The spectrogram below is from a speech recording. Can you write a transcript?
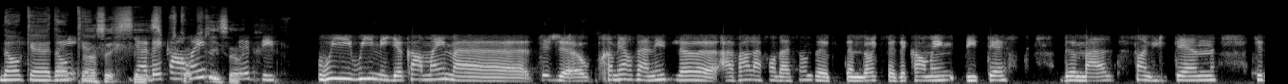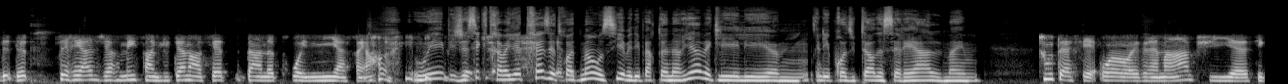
Donc, euh, donc ah, il y avait quand même des oui, oui, mais il y a quand même, euh, tu sais, aux premières années, là, avant la fondation de Gutenberg, il faisait quand même des tests de malt sans gluten, de, de céréales germées sans gluten, en fait, dans notre 3,5 à Saint-Henri. Oui, puis je sais qu'il travaillait très étroitement aussi. Il y avait des partenariats avec les, les, euh, les producteurs de céréales même. Tout à fait, ouais, ouais, vraiment. Puis euh, c'est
